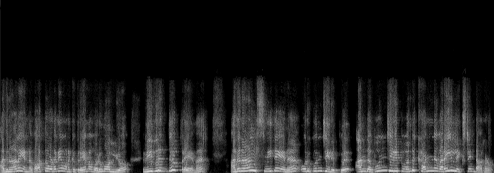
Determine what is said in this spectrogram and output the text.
அதனால என்ன பார்த்த உடனே உனக்கு பிரேம வருமோ இல்லையோ? விவருத்த பிரேம. அதனால் ஸ்மிதேன ஒரு புஞ்சிருப்பு. அந்த புஞ்சிரிப்பு வந்து கண்ணு வரையில் எக்ஸ்டெண்ட் ஆகணும்.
